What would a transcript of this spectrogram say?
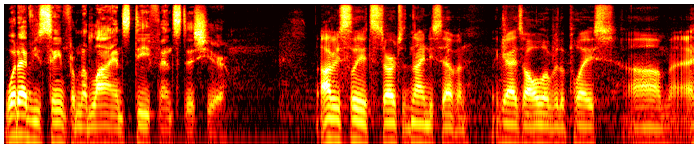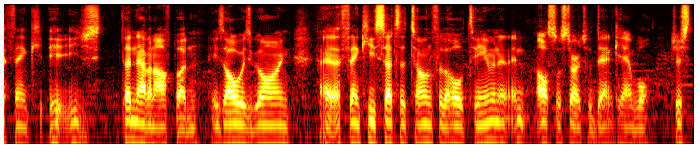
What have you seen from the Lions' defense this year? Obviously, it starts with 97. The guy's all over the place. Um, I think he, he, just doesn't have an off button. He's always going. I, think he sets the tone for the whole team, and it also starts with Dan Campbell. Just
